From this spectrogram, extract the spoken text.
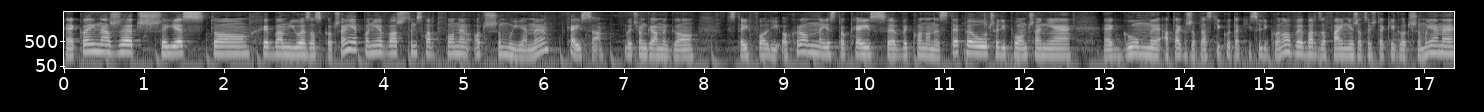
E, kolejna rzecz jest to chyba miłe zaskoczenie, ponieważ z tym smartfonem otrzymujemy case'a. Wyciągamy go z tej folii ochronnej. Jest to case wykonany z TPU, czyli połączenie e, gumy, a także plastiku, taki silikonowy. Bardzo fajnie, że coś takiego otrzymujemy.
